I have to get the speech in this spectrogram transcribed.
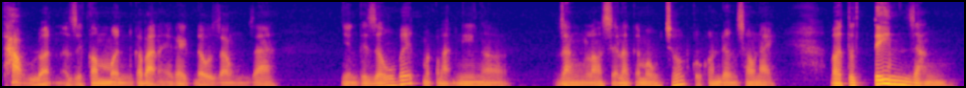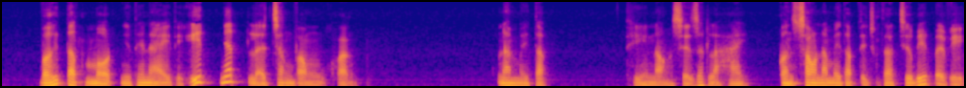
thảo luận ở dưới comment. Các bạn hãy gạch đầu dòng ra những cái dấu vết mà các bạn nghi ngờ rằng nó sẽ là cái mấu chốt của con đường sau này. Và tôi tin rằng với tập 1 như thế này thì ít nhất là trong vòng khoảng 50 tập thì nó sẽ rất là hay. Còn sau 50 tập thì chúng ta chưa biết, bởi vì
